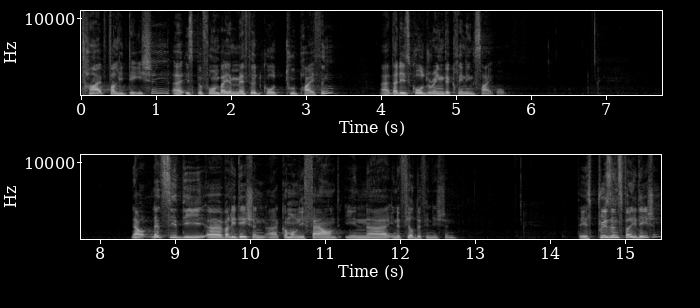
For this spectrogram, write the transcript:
type validation uh, is performed by a method called toPython uh, that is called during the cleaning cycle. Now, let's see the uh, validation uh, commonly found in, uh, in a field definition. There is presence validation.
